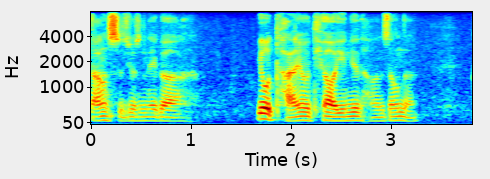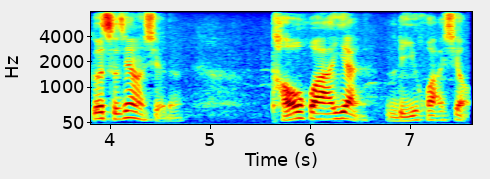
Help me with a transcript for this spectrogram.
当时就是那个又弹又跳迎接唐僧的，歌词这样写的：桃花艳，梨花笑，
